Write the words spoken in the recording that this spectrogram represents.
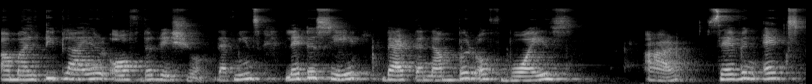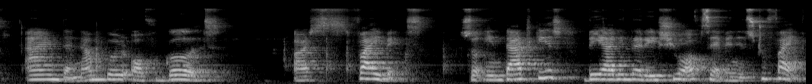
a multiplier of the ratio. That means let us say that the number of boys are 7x and the number of girls are 5x. So in that case, they are in the ratio of 7 is to 5.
